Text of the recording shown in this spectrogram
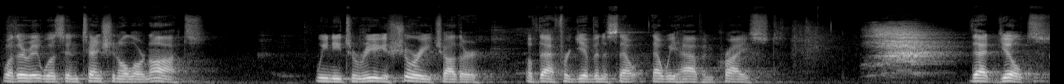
Whether it was intentional or not, we need to reassure each other of that forgiveness that, that we have in Christ. That guilt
